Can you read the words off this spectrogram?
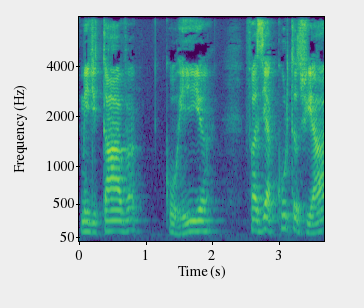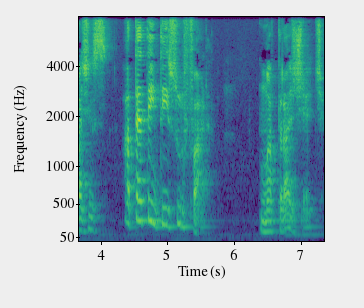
Meditava, corria, fazia curtas viagens, até tentei surfar. Uma tragédia,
